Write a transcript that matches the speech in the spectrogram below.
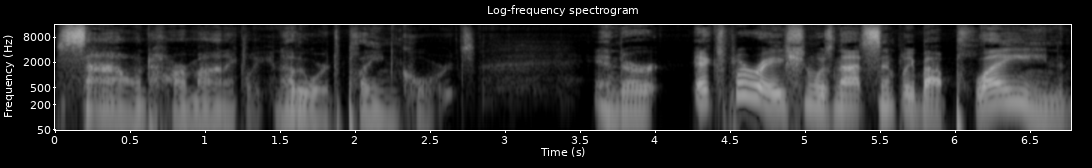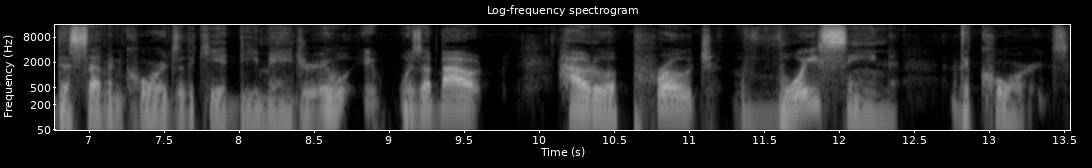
sound harmonically. In other words, playing chords. And our exploration was not simply about playing the seven chords of the key of D major, it, it was about how to approach voicing the chords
